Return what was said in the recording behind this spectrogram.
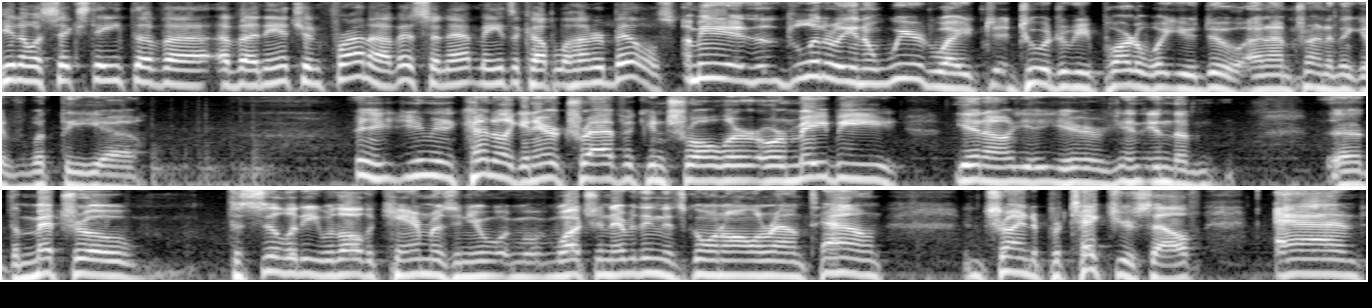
you know, a sixteenth of a of an inch in front of us, and that means a couple of hundred bills. I mean, literally in a weird way, to, to a degree, part of what you do. And I'm trying to think of what the. Uh, you mean kind of like an air traffic controller, or maybe you know you're in, in the uh, the metro facility with all the cameras, and you're watching everything that's going all around town, trying to protect yourself, and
